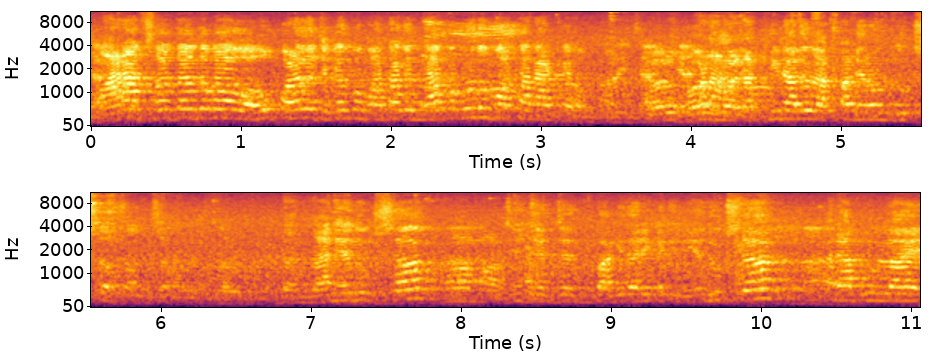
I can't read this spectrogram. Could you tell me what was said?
મારા છ થાય તો બધા વહુ પડે જગતમાં માતા કે ના પકડો માતા ના કહેવાય. પણ લખી ના દો આટલા ડેરો દુઃખ છે ધંધાને દુઃખ છે જે ભાગીદારી કરી એ દુઃખ છે અને આ બોલાય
